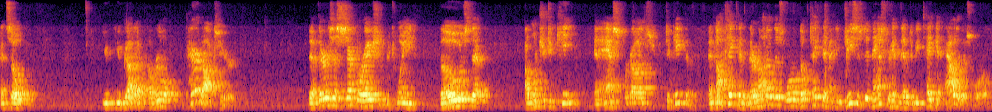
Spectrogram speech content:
And so, you, you've got a, a real paradox here. That there is a separation between those that I want you to keep and ask for God's to keep them. And not take them, they're not of this world, don't take them, Jesus didn't ask for him- them to be taken out of this world.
